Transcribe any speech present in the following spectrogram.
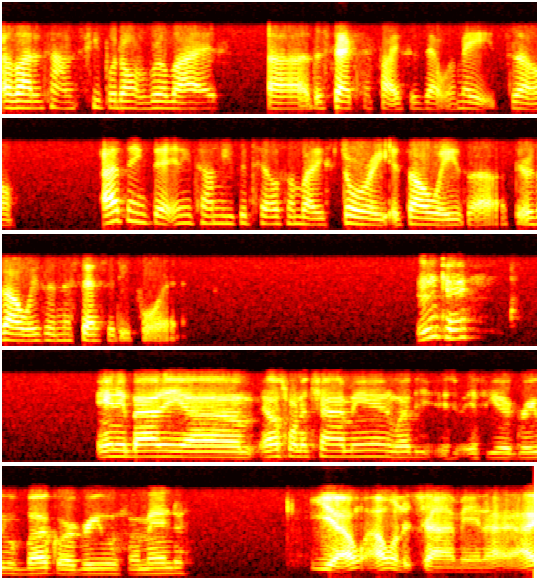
a lot of times people don't realize uh, the sacrifices that were made. So I think that anytime you can tell somebody's story, it's always uh, there's always a necessity for it. Okay. Anybody um, else want to chime in? Whether if you agree with Buck or agree with Amanda? Yeah, I, I want to chime in. I I,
